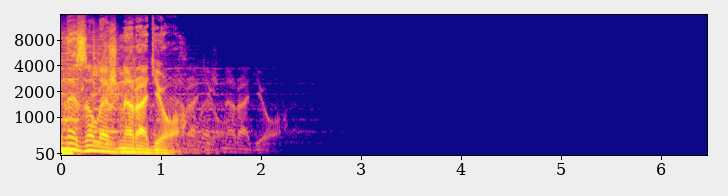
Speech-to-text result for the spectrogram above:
незалежне радіо.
